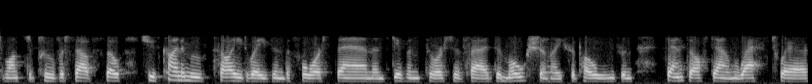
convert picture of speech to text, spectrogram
she wants to prove herself. So she's kind of moved sideways in the force then and given sort of uh, demotion, I suppose, and sent off down west where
